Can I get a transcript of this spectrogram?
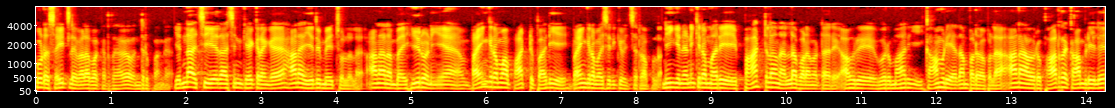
கூட சைட்டில் வேலை பார்க்கறதுக்காக வந்திருப்பாங்க. என்னாச்சு ஏதாச்சுன்னு கேட்குறாங்க ஆனால் எதுவுமே சொல்லலை. ஆனால் நம்ம ஹீரோனியை பயங்கரமாக பாட்டு பாடி பயங்கரமாக சிரிக்க வச்சிடறாப்புல. நீங்கள் நினைக்கிற மாதிரி பாட்டுலாம் நல்லா பாட மாட்டார். அவர் ஒரு மாதிரி காமெடியாக தான் பாடுவாப்புல ஆனால் அவர் பாடுற காமெடியிலே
